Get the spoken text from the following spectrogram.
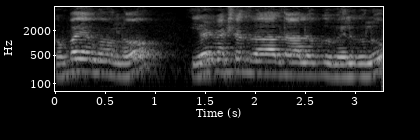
కుంభయుగంలో ఏడు నక్షత్రాల తాలూకు వెలుగులు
